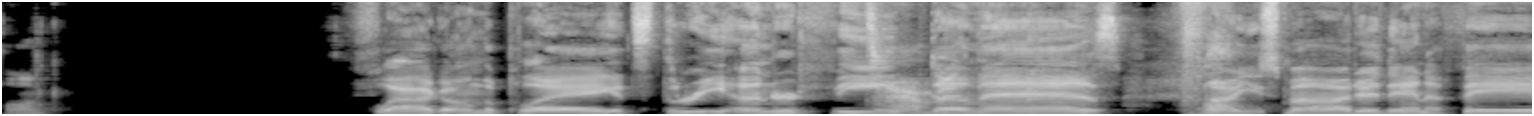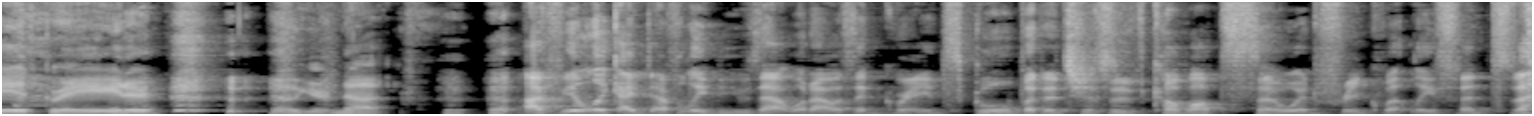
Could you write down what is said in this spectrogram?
long. Flag on the play. It's 300 feet, Damn dumbass. Are you smarter than a fifth grader? No, you're not. I feel like I definitely knew that when I was in grade school, but it's just has come up so infrequently since then.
